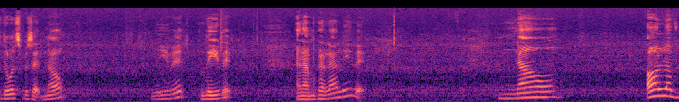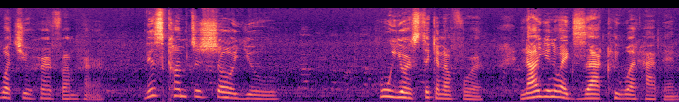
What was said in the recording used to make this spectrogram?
The Spirit said, "No, leave it, leave it," and I'm gonna leave it. Now, all of what you heard from her, this comes to show you who you're sticking up for. Now you know exactly what happened.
